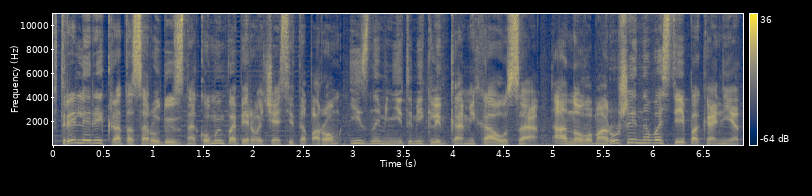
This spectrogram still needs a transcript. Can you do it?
В трейлере Кратос орудует знакомым по первой части топором и знаменитыми клинками хаоса. О новом оружии новостей пока нет.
